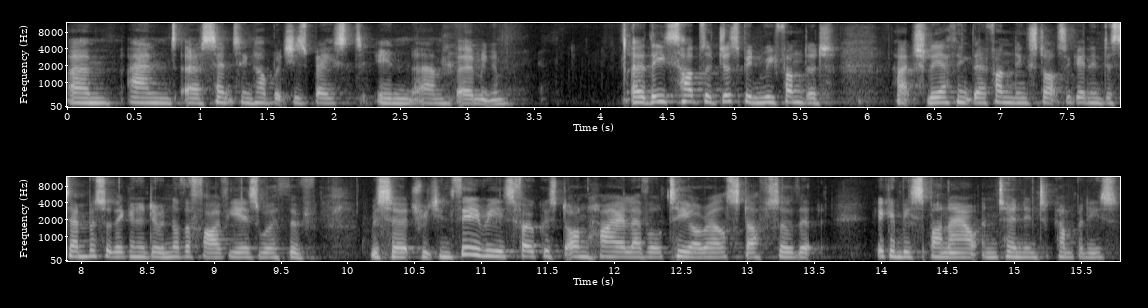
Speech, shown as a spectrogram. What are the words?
um, and a sensing hub, which is based in um, Birmingham. Uh, these hubs have just been refunded. Actually, I think their funding starts again in December, so they're going to do another five years worth of research, which in theory is focused on higher level TRL stuff so that it can be spun out and turned into companies.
